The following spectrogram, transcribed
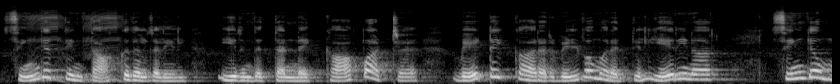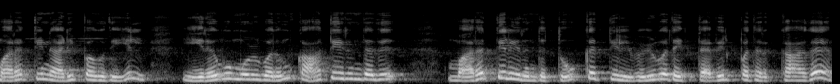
சிங்கத்தின் தாக்குதல்களில் இருந்து தன்னை காப்பாற்ற வேட்டைக்காரர் வில்வ மரத்தில் ஏறினார் சிங்கம் மரத்தின் அடிப்பகுதியில் இரவு முழுவதும் காத்திருந்தது மரத்திலிருந்து தூக்கத்தில் விழுவதைத் தவிர்ப்பதற்காக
